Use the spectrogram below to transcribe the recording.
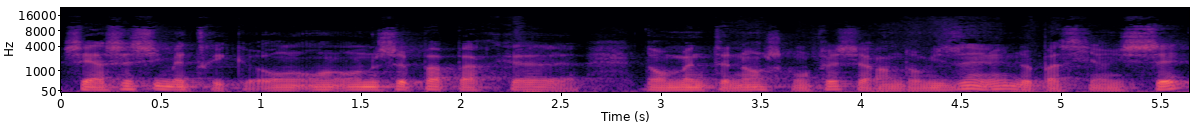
c'est assez symétrique. On, ne sait pas par quel. Donc maintenant, ce qu'on fait, c'est randomiser. Hein. Le patient, il sait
